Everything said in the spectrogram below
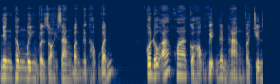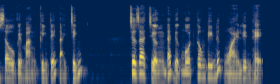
nhưng thông minh và giỏi giang bằng đường học vấn. Cô đỗ á khoa của Học viện Ngân hàng và chuyên sâu về mảng kinh tế tài chính. Chưa ra trường đã được một công ty nước ngoài liên hệ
